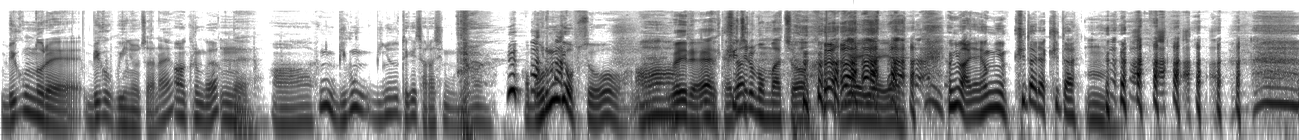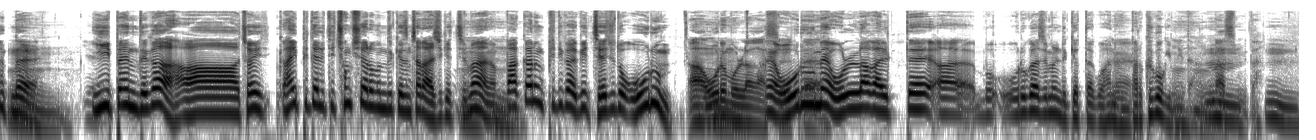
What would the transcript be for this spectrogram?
미국 노래, 미국 민요잖아요. 아 그런가요? 음. 네. 아 형님 미국 민요도 되게 잘하시는구나. 아, 모르는 게 없어. 아, 왜 이래? 대단- 퀴즈를 못 맞춰. 예, 예, 예. 형님 아니야 형님 퀴달이야 퀴달. 음. 네. 음. 이 밴드가 아 저희 하이피델리티 청취자 여러분들께서는 잘 아시겠지만 음, 음. 빡가능 PD가 그 제주도 오름 아 오름 올라갔어요. 네, 오름에 올라갈 때아뭐 오르가즘을 느꼈다고 하는 네. 바로 그 곡입니다. 음, 음, 맞습니다. 음.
